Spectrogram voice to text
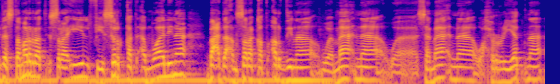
إذا استمرت إسرائيل في سرقة أموالنا بعد أن سرقت أرضنا وماءنا وسماءنا وحريتنا.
